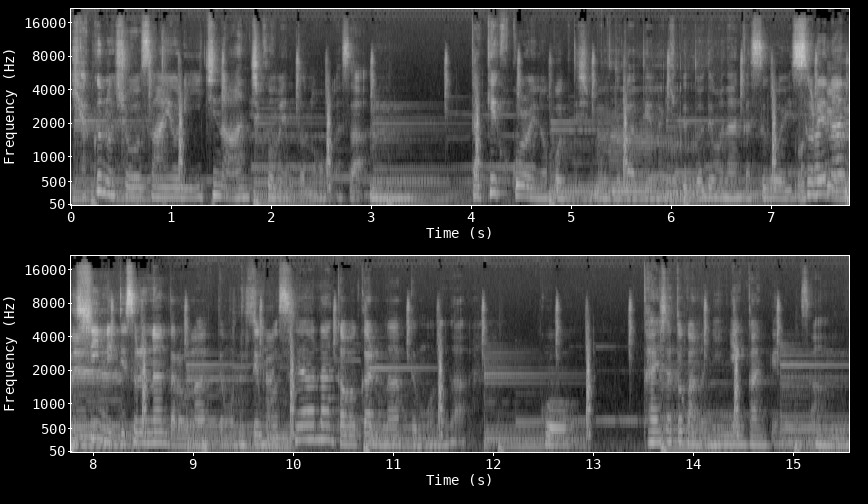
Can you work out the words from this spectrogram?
100の称賛より1のアンチコメントの方がさ、うんだけ心に残ってしまうとかっていうのを聞くとでもなんかすごいそれなんね心理ってそれなんだろうなって思って確かにもそれはなんかわかるなって思うのがこう会社とかの人間関係でもさ、うん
